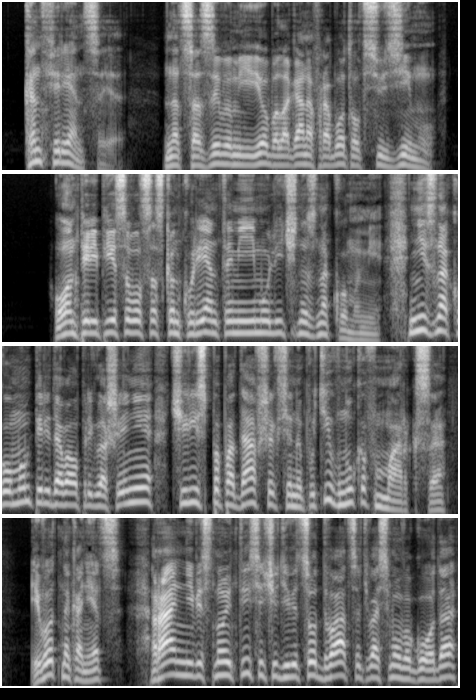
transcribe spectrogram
— конференция. Над созывом ее Балаганов работал всю зиму. Он переписывался с конкурентами ему лично знакомыми. Незнакомым передавал приглашение через попадавшихся на пути внуков Маркса. И вот, наконец, Ранней весной 1928 года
